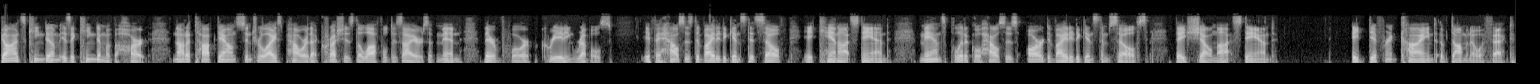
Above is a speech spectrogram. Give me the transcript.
God's kingdom is a kingdom of the heart, not a top-down centralized power that crushes the lawful desires of men, therefore creating rebels. If a house is divided against itself, it cannot stand. Man's political houses are divided against themselves. They shall not stand. A different kind of domino effect.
